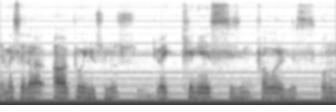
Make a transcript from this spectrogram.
ya mesela AWP oynuyorsunuz ve Kenny sizin favoriniz. Onun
